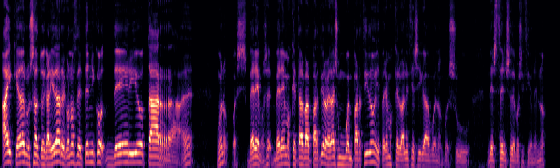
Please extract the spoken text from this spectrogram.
Hay que dar un salto de calidad, reconoce el técnico Derio Tarra, ¿eh? Bueno, pues veremos, ¿eh? Veremos qué tal va el partido. La verdad es un buen partido y esperemos que el Valencia siga, bueno, pues su descenso de posiciones, ¿no?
